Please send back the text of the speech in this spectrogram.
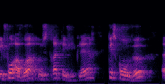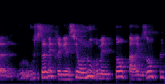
Il faut avoir une stratégie claire. Qu'est-ce qu'on veut? Vous, savez très bien, si on ouvre maintenant, par exemple,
